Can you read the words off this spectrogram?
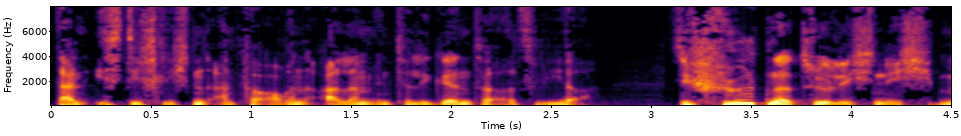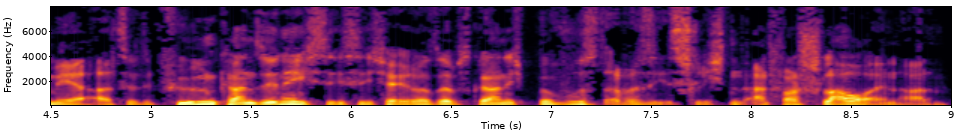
dann ist die schlicht und einfach auch in allem intelligenter als wir. Sie fühlt natürlich nicht mehr, als sie fühlen kann sie nicht. Sie ist sich ja ihrer selbst gar nicht bewusst, aber sie ist schlicht und einfach schlauer in allem.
